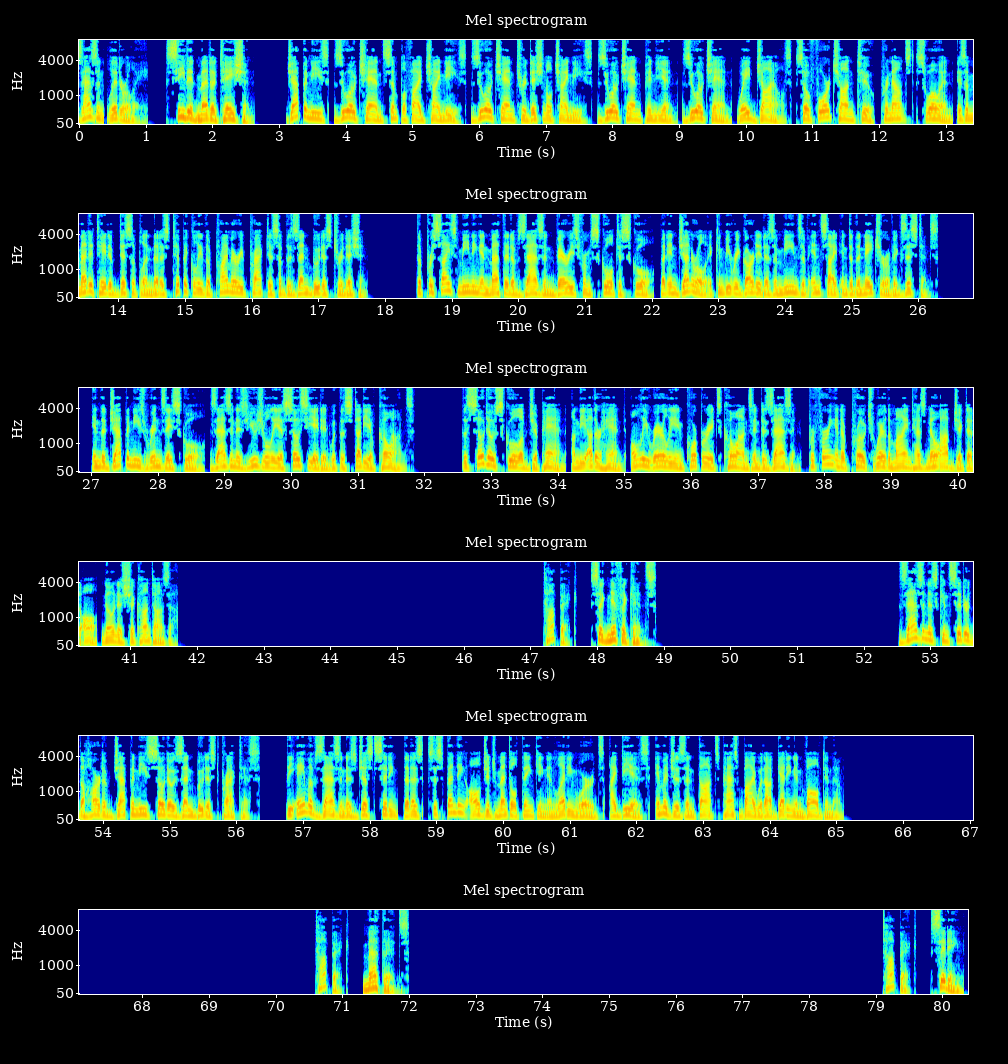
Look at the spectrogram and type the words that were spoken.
Zazen literally, seated meditation. Japanese, Zuo-chan Simplified Chinese, Zuo-chan Traditional Chinese, Zuo-chan Pinyin, Zuo-chan, Wade Giles, So 4 Chan 2, pronounced Suoen is a meditative discipline that is typically the primary practice of the Zen Buddhist tradition. The precise meaning and method of zazen varies from school to school, but in general it can be regarded as a means of insight into the nature of existence. In the Japanese Rinzai school, zazen is usually associated with the study of koans. The Soto school of Japan, on the other hand, only rarely incorporates koans into zazen, preferring an approach where the mind has no object at all, known as shikantaza. Significance Zazen is considered the heart of Japanese Soto Zen Buddhist practice. The aim of zazen is just sitting, that is, suspending all judgmental thinking and letting words, ideas, images and thoughts pass by without getting involved in them. Methods Sitting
